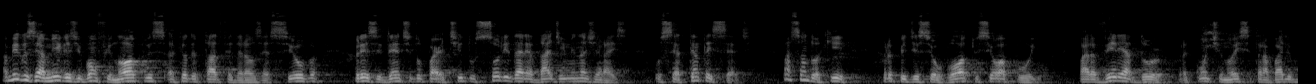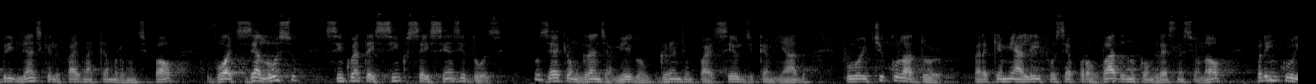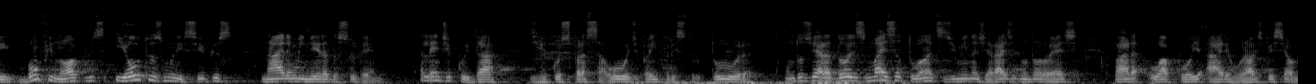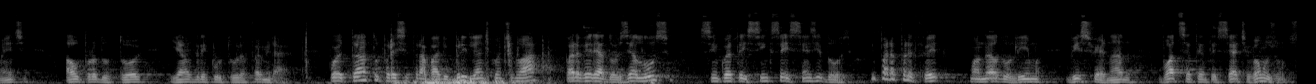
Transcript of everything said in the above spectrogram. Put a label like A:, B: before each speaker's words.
A: Amigos e amigas de Bonfinópolis, aqui é o deputado federal Zé Silva, presidente do Partido Solidariedade em Minas Gerais, o 77. Passando aqui para pedir seu voto e seu apoio para vereador, para continuar esse trabalho brilhante que ele faz na Câmara Municipal, vote Zé Lúcio, 55612. O Zé, que é um grande amigo, um grande um parceiro de caminhada, foi o articulador para que a minha lei fosse aprovada no Congresso Nacional para incluir Bonfinópolis e outros municípios na área mineira do Sudene além de cuidar de recursos para a saúde, para a infraestrutura, um dos geradores mais atuantes de Minas Gerais e do Noroeste para o apoio à área rural, especialmente ao produtor e à agricultura familiar. Portanto, para esse trabalho brilhante continuar, para vereador Zé Lúcio, 55612. E para prefeito, Manuel do Lima, vice-Fernanda, voto 77, vamos juntos.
